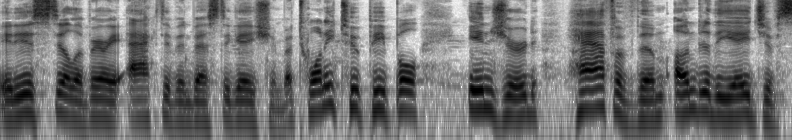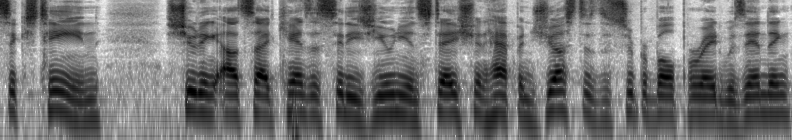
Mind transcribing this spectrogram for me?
It is still a very active investigation, but 22 people injured, half of them under the age of 16 shooting outside Kansas City's Union Station happened just as the Super Bowl parade was ending,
